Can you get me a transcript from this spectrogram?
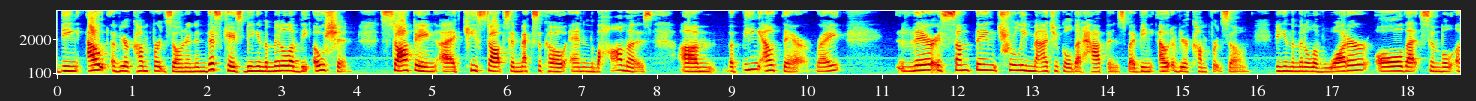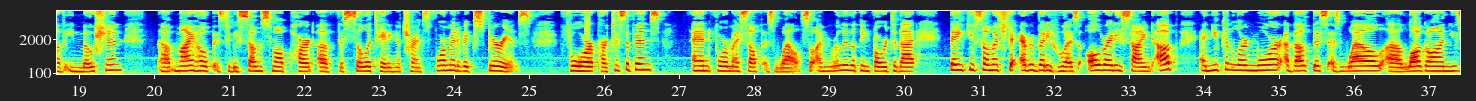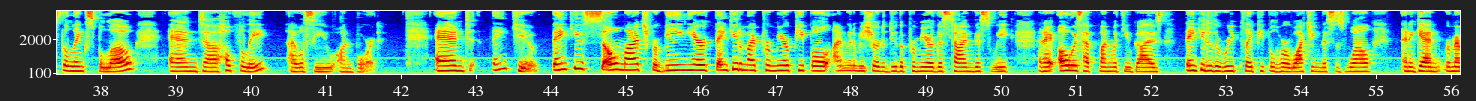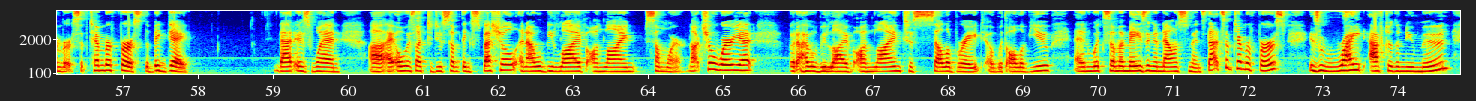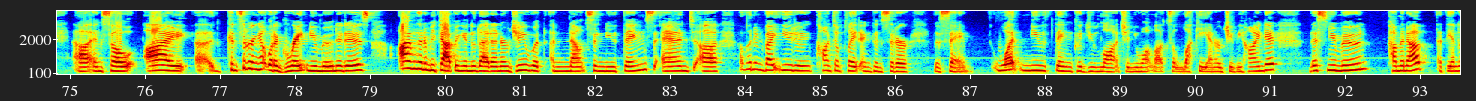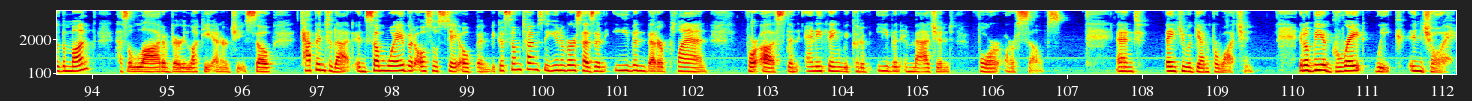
being out of your comfort zone, and in this case, being in the middle of the ocean, stopping at key stops in Mexico and in the Bahamas, um, but being out there, right? There is something truly magical that happens by being out of your comfort zone, being in the middle of water, all that symbol of emotion. Uh, my hope is to be some small part of facilitating a transformative experience for participants and for myself as well. So I'm really looking forward to that. Thank you so much to everybody who has already signed up. And you can learn more about this as well. Uh, log on, use the links below, and uh, hopefully I will see you on board. And thank you. Thank you so much for being here. Thank you to my premiere people. I'm going to be sure to do the premiere this time this week. And I always have fun with you guys. Thank you to the replay people who are watching this as well. And again, remember, September 1st, the big day, that is when uh, I always like to do something special, and I will be live online somewhere. Not sure where yet, but I will be live online to celebrate uh, with all of you and with some amazing announcements. That September 1st is right after the new moon. Uh, and so, I, uh, considering what a great new moon it is, I'm going to be tapping into that energy with announcing new things. And uh, I would invite you to contemplate and consider the same what new thing could you launch and you want lots of lucky energy behind it? This new moon coming up at the end of the month has a lot of very lucky energy. So tap into that in some way, but also stay open because sometimes the universe has an even better plan for us than anything we could have even imagined for ourselves. And thank you again for watching. It'll be a great week. Enjoy.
